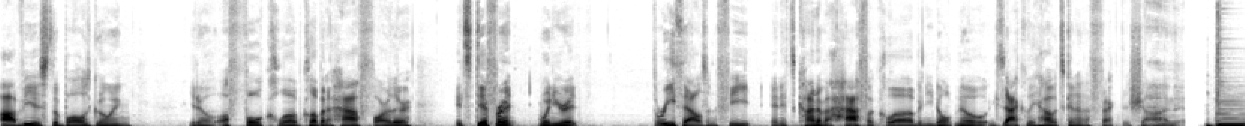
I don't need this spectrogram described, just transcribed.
obvious the ball's going, you know, a full club, club and a half farther. It's different when you're at 3,000 feet and it's kind of a half a club, and you don't know exactly how it's going to affect the shot. And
